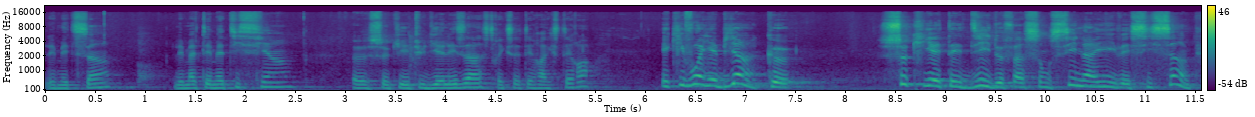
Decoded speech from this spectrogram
les médecins, les mathématiciens, euh, ceux qui étudiaient les astres, etc., etc., et qui voyaient bien que ce qui était dit de façon si naïve et si simple,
